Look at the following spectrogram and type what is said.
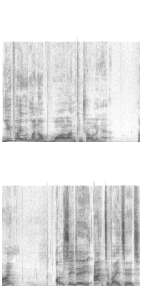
You play with my knob while I'm controlling it. All right. OCD activated.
